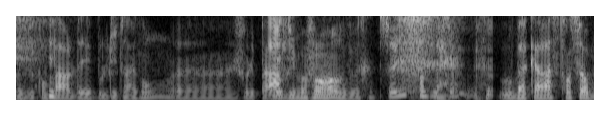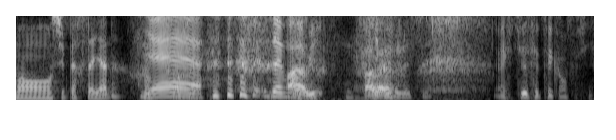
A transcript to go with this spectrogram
Mais vu qu'on parle des boules du dragon, euh, je voulais parler Ah. du moment où, Jolie transition. où Bakara se transforme en Super Saiyan. Yeah J'avoue. Ah oui, ah ouais. Est stylée cette séquence aussi.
